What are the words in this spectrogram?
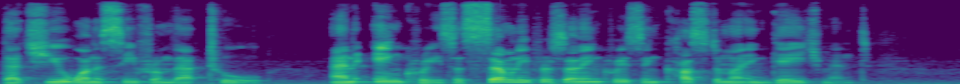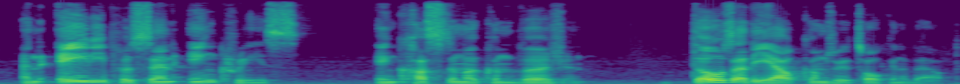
that you want to see from that tool an increase, a 70% increase in customer engagement, an 80% increase in customer conversion. Those are the outcomes we're talking about.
